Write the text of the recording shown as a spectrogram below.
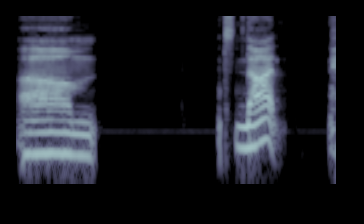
Um, it's not, and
